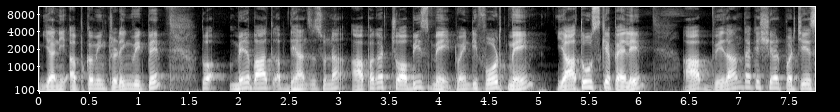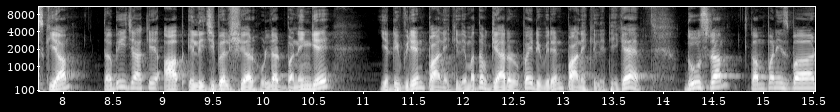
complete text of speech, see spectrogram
यानी अपकमिंग ट्रेडिंग वीक पे। तो मेरे बात अब ध्यान से सुना आप अगर 24 मई ट्वेंटी में या तो उसके पहले आप वेदांता के शेयर परचेज किया, तभी जाके आप एलिजिबल शेयर होल्डर बनेंगे। ये डिविडेंड पाने के लिए मतलब ग्यारह रुपए डिविडेंड पाने के लिए, ठीक है? दूसरा कंपनी इस बार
